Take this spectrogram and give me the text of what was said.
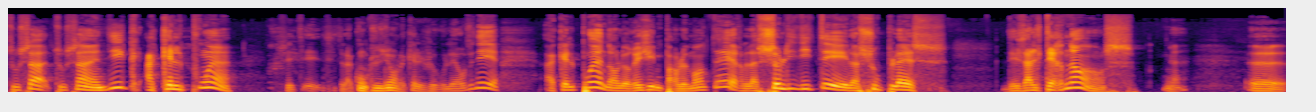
Tout ça indique à quel point, c'était, la conclusion à laquelle je voulais en venir, à quel point dans le régime parlementaire, la solidité et la souplesse des alternances, hein, euh,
